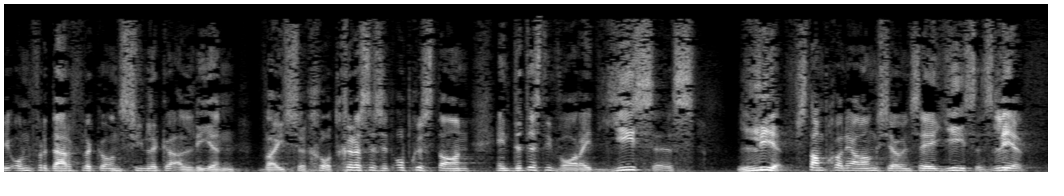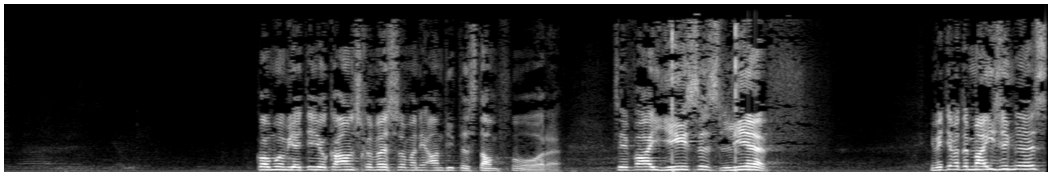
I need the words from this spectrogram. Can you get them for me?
Die onverderflike, onsigbare, alleen wyse God. Christus het opgestaan en dit is die waarheid. Jesus leef. Stamp gou net langs jou en sê Jesus leef. Kom oom, jy het jou kans gemis om aan die ander te stamp vanmôre. Sê vir Jesus leef. Jy weet jy wat amazing is?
